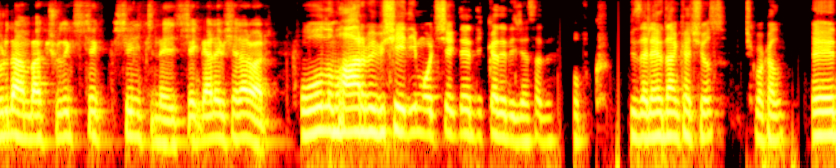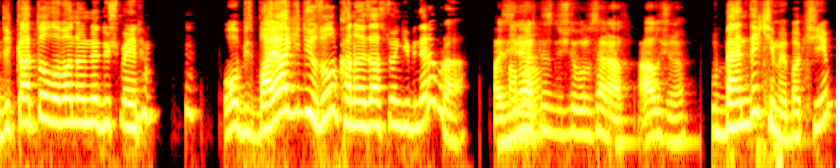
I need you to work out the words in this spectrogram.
Şuradan bak şuradaki çiçek şeyin içinde çiçeklerde bir şeyler var. Oğlum harbi bir şey diyeyim o çiçeklere dikkat edeceğiz hadi. Topuk. Güzel evden kaçıyoruz. Çık bakalım. Ee, dikkatli ol babanın önüne düşmeyelim. o biz bayağı gidiyoruz oğlum kanalizasyon gibi nere bura? Hazine Tamam. haritası düştü bunu sen al. Al şunu. Bu bendeki mi bakayım?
